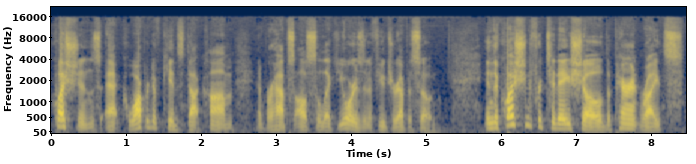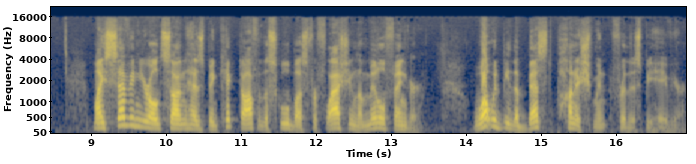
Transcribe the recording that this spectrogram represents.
questions at cooperativekids.com and perhaps I'll select yours in a future episode. In the question for today's show, the parent writes, My seven year old son has been kicked off of the school bus for flashing the middle finger. What would be the best punishment for this behavior?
